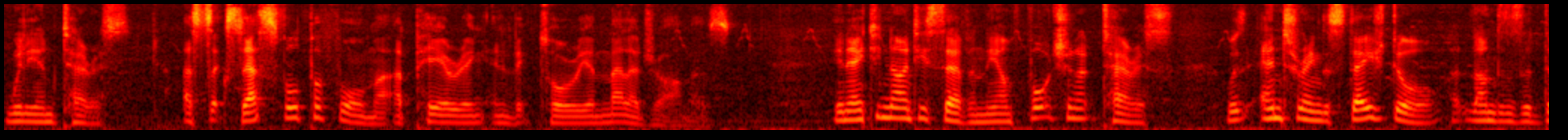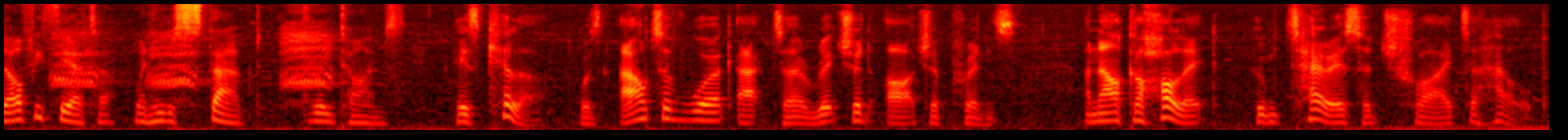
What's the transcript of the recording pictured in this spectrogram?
William Terriss. a successful performer appearing in Victorian melodramas. In 1897, the unfortunate Terriss was entering the stage door at London's Adelphi Theatre when he was stabbed three times. His killer was out of work actor Richard Archer Prince, an alcoholic whom Terriss had tried to help.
